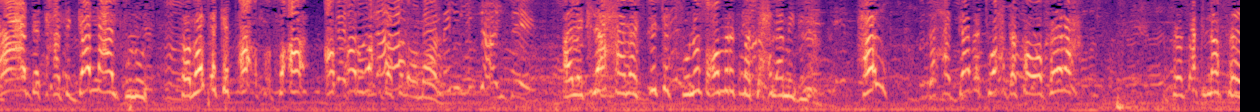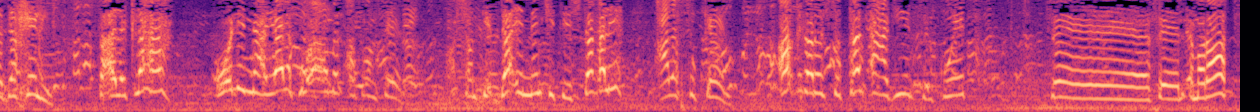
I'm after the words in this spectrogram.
قعدت هتتجنن على الفلوس فمسكت أفقر واحدة في العمارة. اعملي اللي انت عايزاه. قالت لها همسكك فلوس عمرك ما تحلمي بيها. حلو راحت جابت واحدة كوافره في ساكنه في داخلي. فقالت لها قولي ان عيالك وقعوا من الأسانسير عشان تبداي ان انت تشتغلي على السكان. أكتر السكان قاعدين في الكويت في في الإمارات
